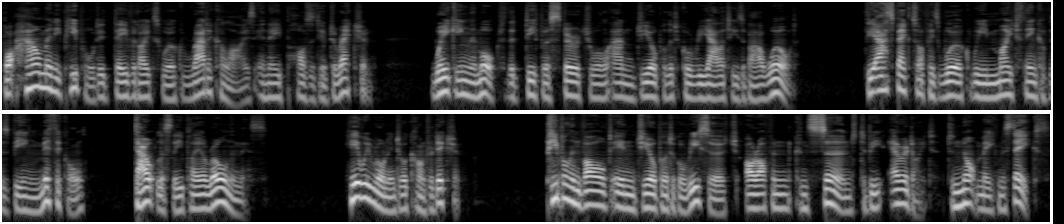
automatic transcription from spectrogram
But how many people did David Icke's work radicalize in a positive direction, waking them up to the deeper spiritual and geopolitical realities of our world? The aspects of his work we might think of as being mythical doubtlessly play a role in this. Here we run into a contradiction. People involved in geopolitical research are often concerned to be erudite, to not make mistakes.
